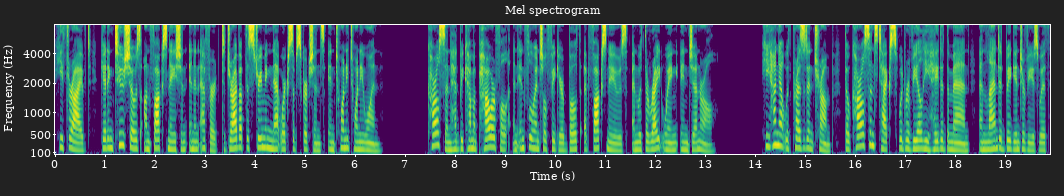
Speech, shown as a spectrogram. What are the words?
he thrived, getting two shows on Fox Nation in an effort to drive up the streaming network subscriptions in 2021. Carlson had become a powerful and influential figure both at Fox News and with the right wing in general. He hung out with President Trump, though Carlson's texts would reveal he hated the man, and landed big interviews with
